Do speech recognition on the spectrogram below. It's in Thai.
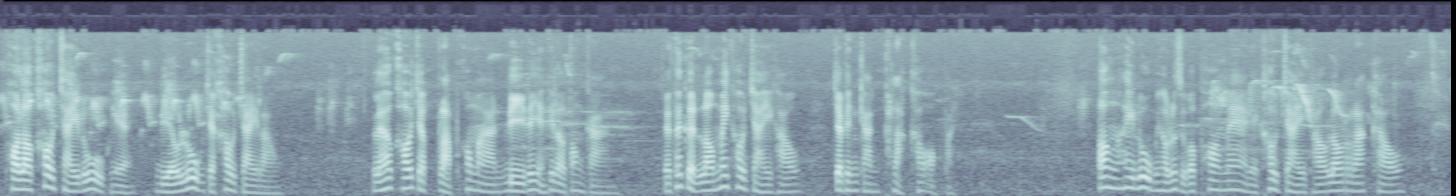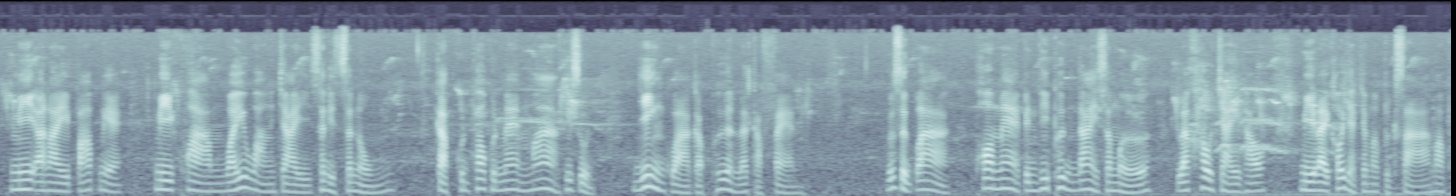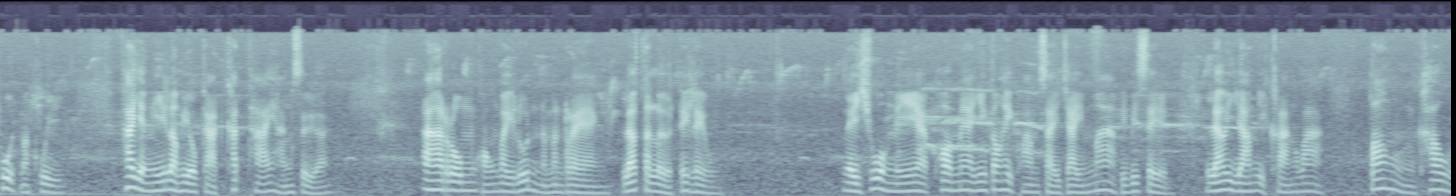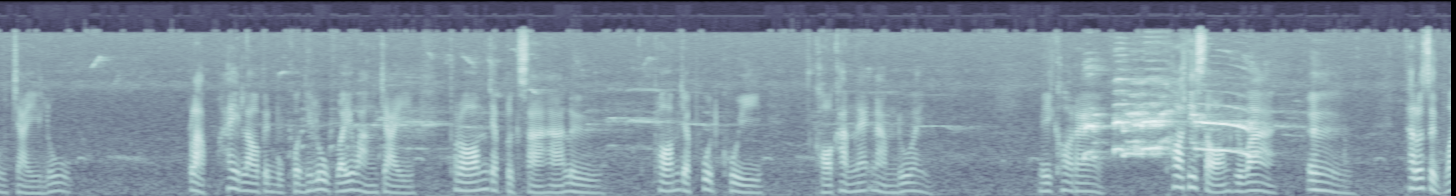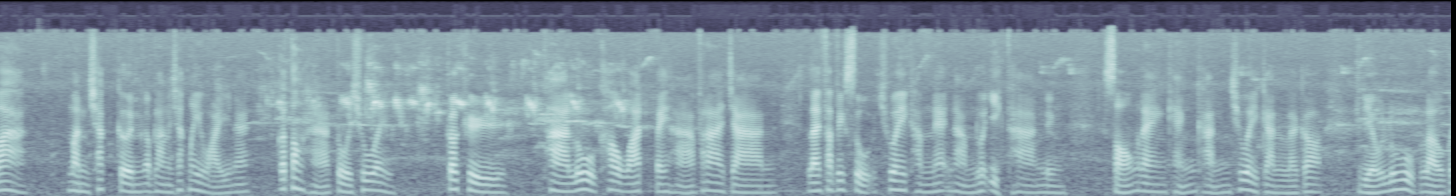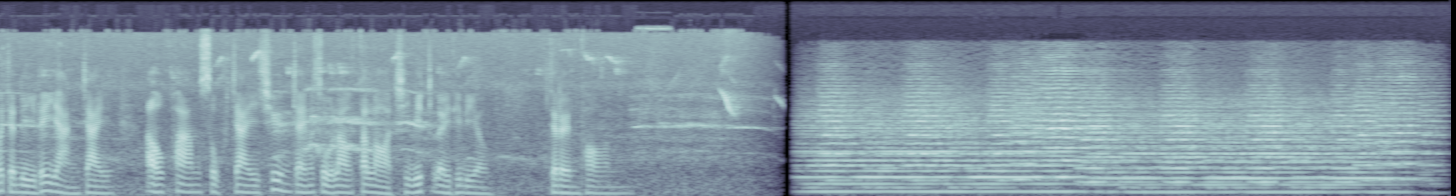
พอเราเข้าใจลูกเนี่ยเดี๋ยวลูกจะเข้าใจเรา แล้วเขาจะปรับเข้ามาดีได้อย่างที่เราต้องการ แต่ถ้าเกิดเราไม่เข้าใจเขา จะเป็นการผลักเขาออกไป ต้องให้ลูกมีความรู้สึกว่าพ่อแม่เนี่ยเข้าใจเขาแล้วรักเขา มีอะไรปั๊บเนี่ยมีความไว้วางใจสนิทสนม กับคุณพ่อคุณแม่มากที่สุด ยิ่งกว่ากับเพื่อนและกับแฟน รู้สึกว่าพ่อแม่เป็นที่พึ่งได้เสมอและเข้าใจเขา มีอะไรเขาอยากจะมาปรึกษามาพูดมาคุย ถ้าอย่างนี้เรามีโอกาสคัดท้ายหางเสือ อารมณ์ของวัยรุ่นนะมันแรงแล้วเตลิดได้เร็ว ในช่วงนี้พ่อแม่ยิ่งต้องให้ความใส่ใจมากเป็นพิเศษ แล้วย้ำอีกครั้งว่าต้องเข้าใจลูก ปรับให้เราเป็นบุคคลที่ลูกไว้วางใจ พร้อมจะปรึกษาหารือ พร้อมจะพูดคุย ขอคำแนะนำด้วยมีข้อแรก ข้อที่สองคือว่า เออ ถ้ารู้สึกว่ามันชักเกินกำลังชักไม่ไหวนะ ก็ต้องหาตัวช่วย ก็คือาลูกเข้าวัดไปหาพระอาจารย์ และพระภิกษุช่วยคำแนะนำด้วยอีกทางหนึ่งสองแรงแข็งขันช่วยกัน แล้วก็เดี๋ยวลูกเราก็จะดีได้อย่างใจ เอาความสุขใจชื่นใจมาสู่เราตลอดชีวิตเลยทีเดียว เจริญพร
